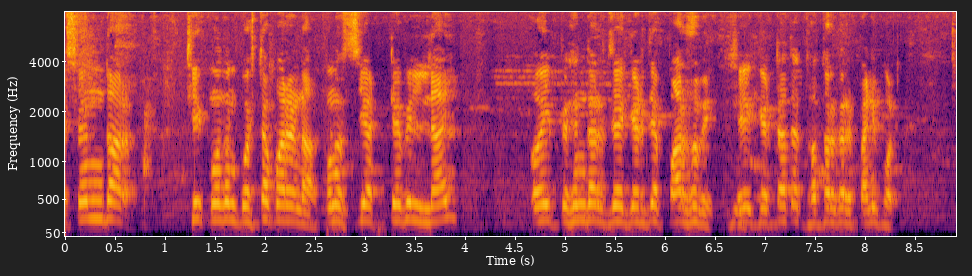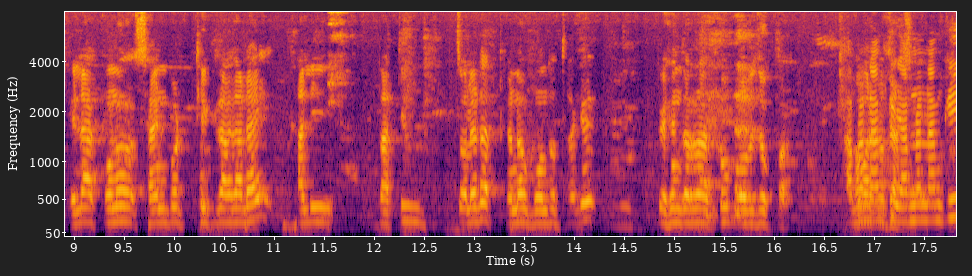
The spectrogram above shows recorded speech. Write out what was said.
পেসেঞ্জার ঠিক মতন বসতে পারে না কোনো চেয়ার টেবিল নাই ওই পেসেঞ্জার যে গেট দিয়ে পার হবে সেই গেটটাতে ধর করে পানি পড়ে। এলা কোনো সাইনবোর্ড ঠিক রাখা নাই খালি বাতিও চলে না ফ্যানও বন্ধ থাকে পেসেঞ্জাররা খুব অভিযোগ করে। আপনার নাম কি? আপনার নাম কি?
